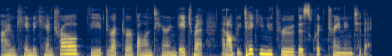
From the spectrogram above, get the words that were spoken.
I'm Candy Cantrell, the Director of Volunteer Engagement, and I'll be taking you through this quick training today.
